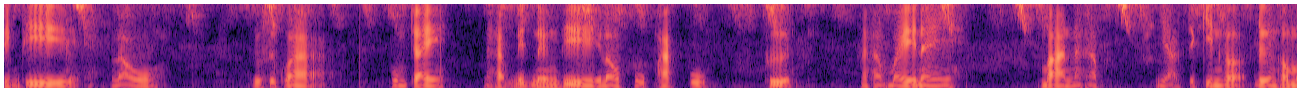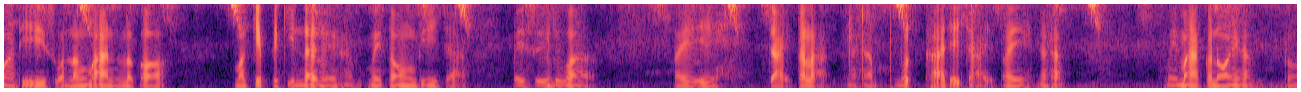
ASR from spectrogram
สิ่งที่เรารู้สึกว่าภูมิใจนะครับ นิดนึงที่เราปลูกผักปลูกพืชนะครับ ไว้ในบ้านนะครับ อยากจะกินก็เดินเข้ามาที่สวนหลังบ้าน แล้วก็มาเก็บไปกินได้เลยครับ ไม่ต้องที่จะไปซื้อหรือว่าไปจ่ายตลาดนะครับ ลดค่าใช้จ่ายไปนะครับ ไม่มากก็น้อยครับ ก็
